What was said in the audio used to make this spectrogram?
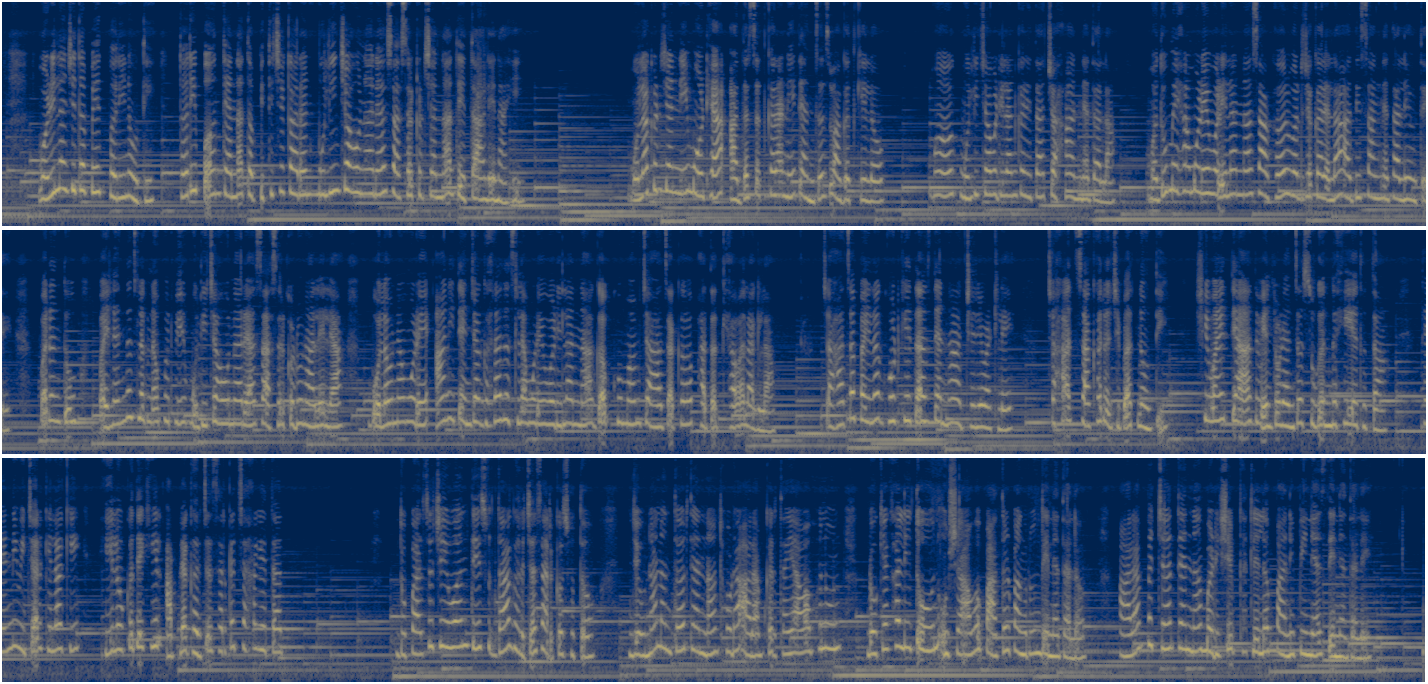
वडिलांची तब्येत बरी नव्हती तरी पण त्यांना तब्येतीचे कारण मुलींच्या होणाऱ्या सासरकडच्यांना देता आले नाही. मुलाकडच्यांनी मोठ्या आदर सत्काराने त्यांचं स्वागत केलं. मग मुलीच्या वडिलांकरिता चहा आणण्यात आला. मधुमेहामुळे वडिलांना साखर वर्ज करायला आधी सांगण्यात आले होते. परंतु पहिल्यांदाच लग्नापूर्वी मुलीच्या होणाऱ्या सासरकडून आलेल्या बोलवण्यामुळे आणि त्यांच्या घरात असल्यामुळे वडिलांना गपगुमाम चहाचा कप हातात घ्यावा लागला. चहाचा पहिला घोट घेताच त्यांना आश्चर्य वाटले. चहात साखर अजिबात नव्हती. शिवाय त्यात वेलतोड्यांचा सुगंधही येत होता. त्यांनी विचार केला की ही लोक देखील आपल्या घरच्यासारखा चहा घेतात. दुपारचं जेवण ते सुद्धा घरच्यासारखंच होतं. जेवणानंतर त्यांना थोडा आराम करता यावा म्हणून डोक्याखाली दोन उशा व पातळ पांघरून देण्यात आलं. आराम पश्चात त्यांना बडीशेप घातलेलं पाणी पिण्यास देण्यात आले.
